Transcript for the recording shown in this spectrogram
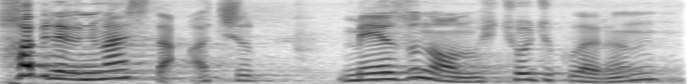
Habire üniversite açıp mezun olmuş çocukların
